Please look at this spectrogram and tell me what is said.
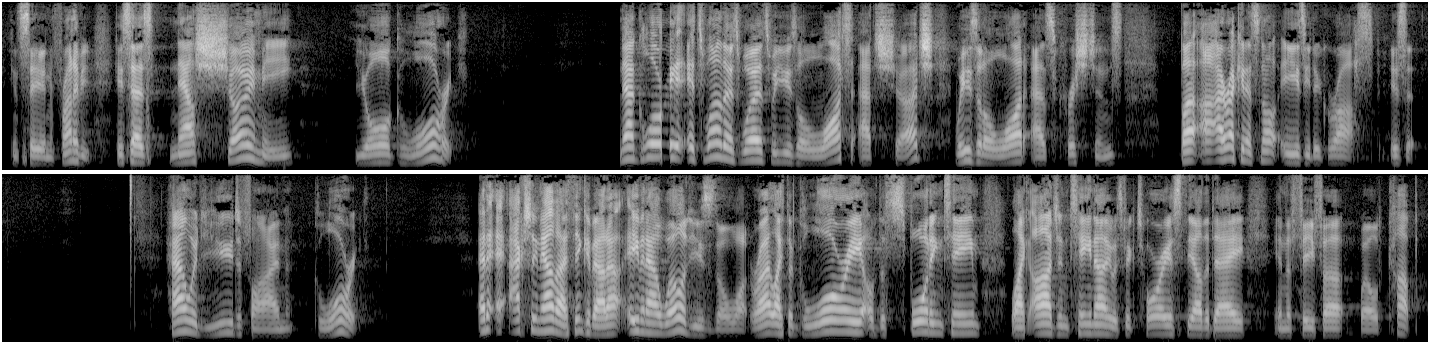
can see it in front of you. He says, Now show me your glory. Now, glory, it's one of those words we use a lot at church. We use it a lot as Christians, but I reckon it's not easy to grasp, is it? How would you define glory? And actually, now that I think about it, even our world uses it a lot, right? Like the glory of the sporting team, like Argentina, who was victorious the other day in the FIFA World Cup.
